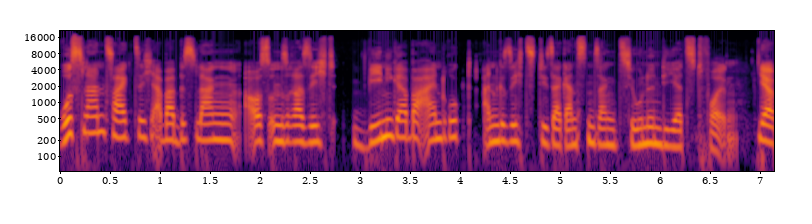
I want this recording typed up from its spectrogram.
Russland zeigt sich aber bislang aus unserer Sicht weniger beeindruckt angesichts dieser ganzen Sanktionen, die jetzt folgen. Ja,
